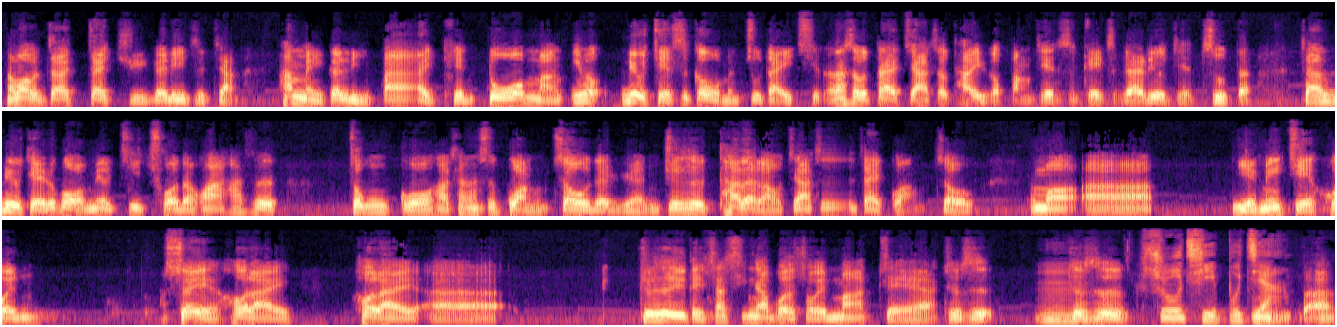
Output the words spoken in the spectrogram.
那么我再再举一个例子讲。”他每个礼拜天多忙，因为六姐是跟我们住在一起的。那时候在家的时候，他有个房间是给这个六姐住的。像六姐，如果我没有记错的话，她是中国好像是广州的人，就是她的老家是在广州。那么呃，也没结婚，所以后来后来呃，就是有点像新加坡的所谓妈姐啊，就是嗯，就是舒淇不嫁啊，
